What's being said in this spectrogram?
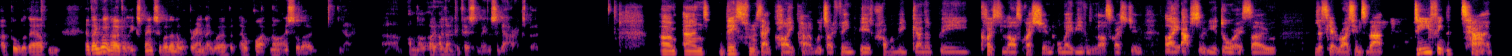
I pulled it out, and, and, they weren't overly expensive. I don't know what brand they were, but they were quite nice. Although, you know, um, I'm not. I, I, don't confess to being a cigar expert. Um, and this from Zach Piper, which I think is probably going to be close to the last question, or maybe even the last question. I absolutely adore it. So let's get right into that. Do you think the tab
